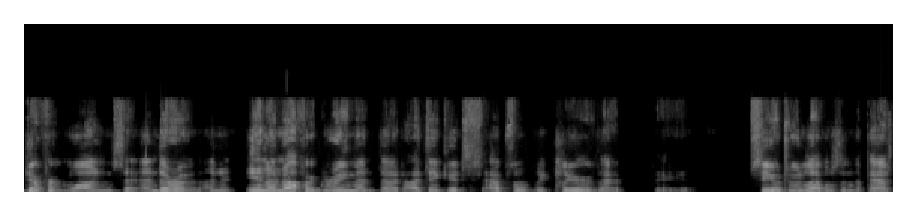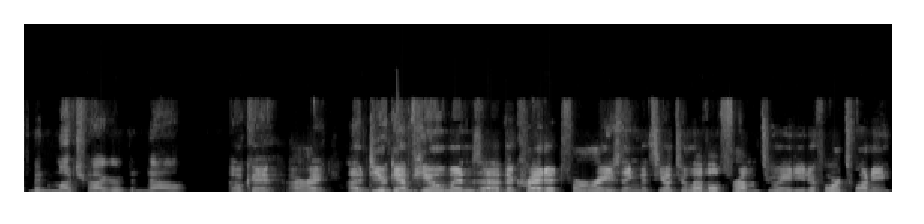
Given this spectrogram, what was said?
different ones, and they're an, in enough agreement that I think it's absolutely clear that the CO2 levels in the past have been much higher than now. Okay. All right. Uh, do you give humans uh, the credit for raising the CO2 level from 280 to 420?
